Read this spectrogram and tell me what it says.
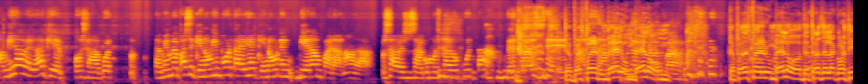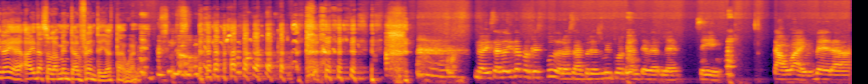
A mí la verdad que, o sea, pues también me pasa que no me importaría que no me vieran para nada, ¿sabes? O sea, como estar oculta detrás de... Te puedes poner un velo, un velo, un- te puedes poner un velo detrás de la cortina y Aida solamente al frente, ya está, bueno. No, Isa lo dice porque es pudorosa, pero es muy importante verle. Sí. Está guay ver a...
